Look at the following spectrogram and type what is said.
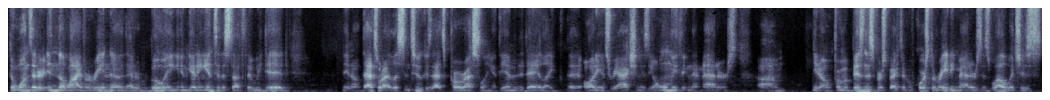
the ones that are in the live arena that are booing and getting into the stuff that we did you know that's what i listen to because that's pro wrestling at the end of the day like the audience reaction is the only thing that matters um, you know from a business perspective of course the rating matters as well which is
